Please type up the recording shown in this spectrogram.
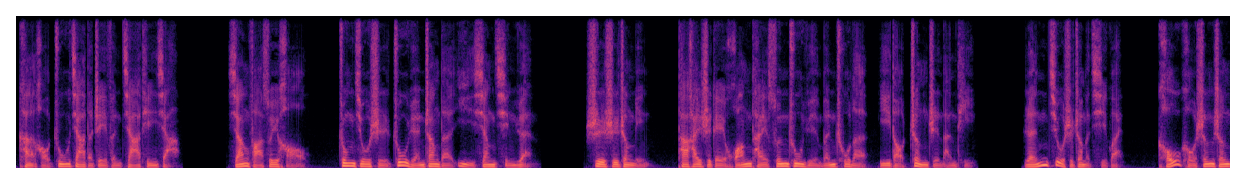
看好朱家的这份家天下。想法虽好，终究是朱元璋的一厢情愿。事实证明，他还是给皇太孙朱允文出了一道政治难题。人就是这么奇怪，口口声声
